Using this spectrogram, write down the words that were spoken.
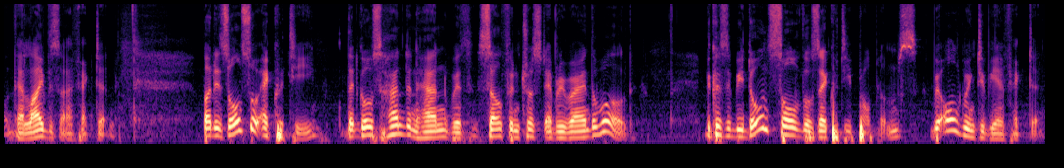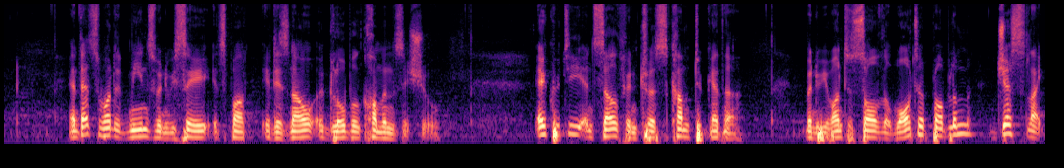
their lives are affected. But it's also equity that goes hand in hand with self interest everywhere in the world. Because if we don't solve those equity problems, we're all going to be affected. And that's what it means when we say it's part, it is now a global commons issue. Equity and self interest come together when we want to solve the water problem, just like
